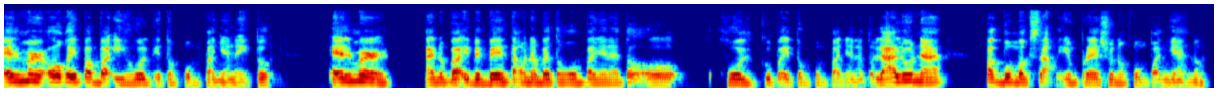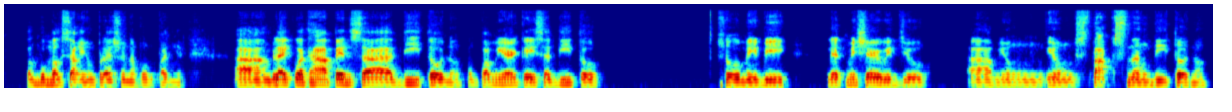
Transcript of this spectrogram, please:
Elmer, okay pa ba i-hold itong kumpanya na ito? Elmer, ano ba, ibebenta ko na ba itong kumpanya na to o hold ko pa itong kumpanya na to? Lalo na pag bumagsak yung presyo ng kumpanya, no? Pag bumagsak yung presyo ng kumpanya. Um, like what happened sa dito, no? Kung familiar kayo sa dito, so maybe let me share with you um, yung yung stocks ng dito, no?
